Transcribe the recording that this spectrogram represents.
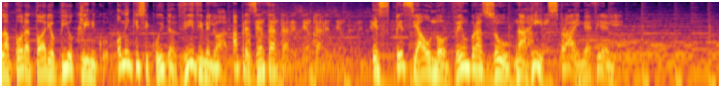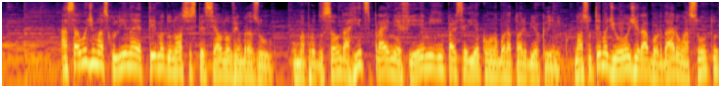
Laboratório Bioclínico. Homem que se cuida, vive melhor. Apresenta. apresenta, apresenta Especial Novembro Azul na Hits Prime FM. A saúde masculina é tema do nosso especial Novembro Azul, uma produção da Hits Prime FM em parceria com o Laboratório Bioclínico. Nosso tema de hoje irá abordar um assunto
